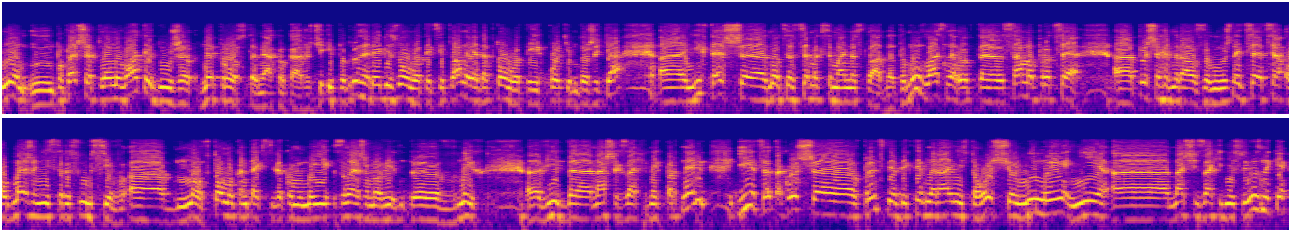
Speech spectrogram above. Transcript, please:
ну по-перше, планувати дуже непросто, м'яко кажучи, і по-друге, реалізовувати ці плани і адаптовувати їх потім до життя. е, Їх теж ну це, це максимально складно. Тому власне, от саме про це пише генерал Залужний. Це ця обмеженість ресурсів, ну в тому контексті, в якому ми залежимо від в них від наших західних партнерів, і це також в принципі об'єктивна реальність того, що ні ми, ні е, наші західні союзники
